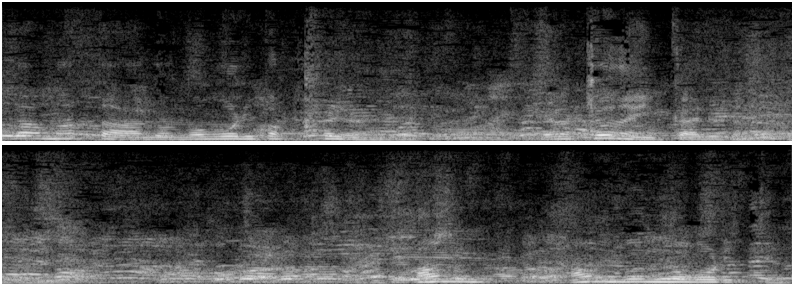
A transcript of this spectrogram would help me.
れがまた。あの上りばっかりなんでいや去年1回出たんですけど半半分上りっていう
